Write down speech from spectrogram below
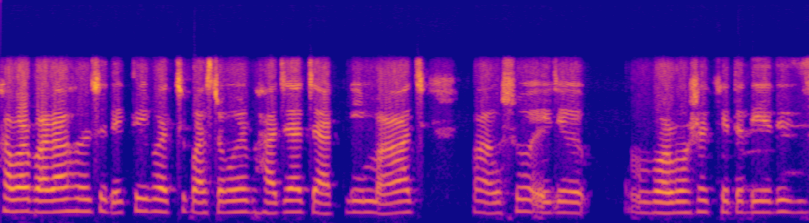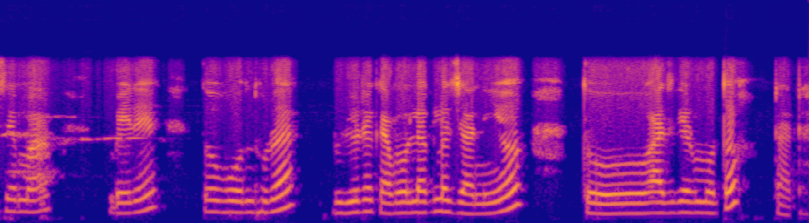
খাবার বাড়া হয়েছে, দেখতেই পাচ্ছি পাঁচ রকমের ভাজা, চাটনি, মাছ, মাংস, এই যে বড় মশাই খেতে দিয়ে দিয়েছে মা, বেড়ে। তো বন্ধুরা, ভিডিওটা কেমন লাগল জানিও। তো আজকের মতো, টাটা।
